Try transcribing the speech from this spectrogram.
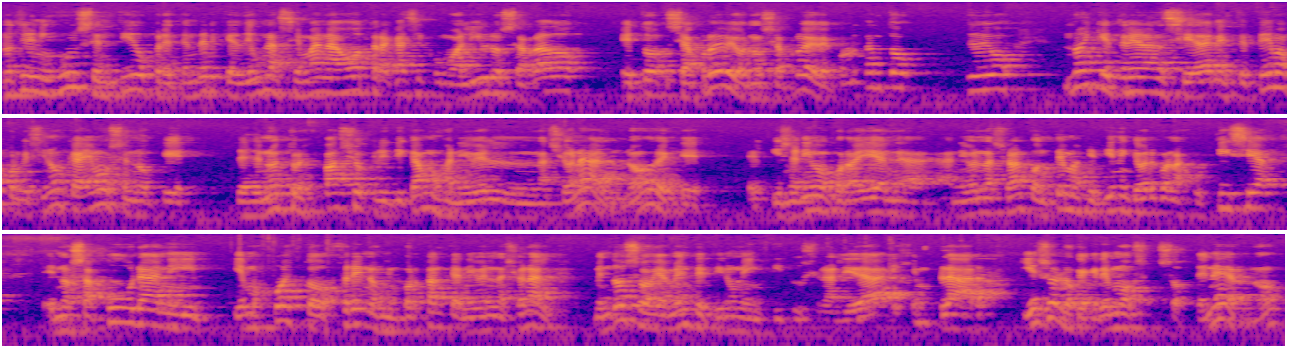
No tiene ningún sentido pretender que de una semana a otra, casi como a libro cerrado, esto se apruebe o no se apruebe. Por lo tanto, yo digo, no hay que tener ansiedad en este tema porque si no caemos en lo que desde nuestro espacio criticamos a nivel nacional, ¿no? De que el kirchnerismo por ahí a nivel nacional con temas que tienen que ver con la justicia eh, nos apuran y, hemos puesto frenos importantes a nivel nacional. Mendoza obviamente tiene una institucionalidad ejemplar y eso es lo que queremos sostener, ¿no?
